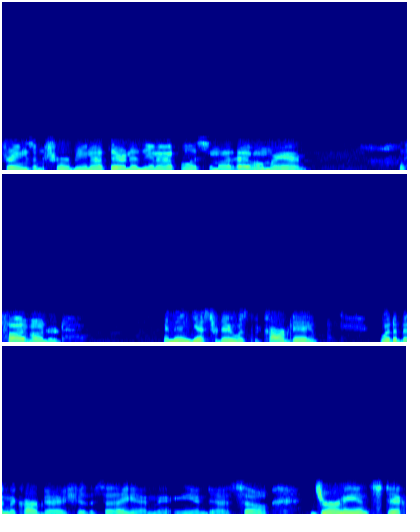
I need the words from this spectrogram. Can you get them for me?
strange, I'm sure, being out there in Indianapolis and not having oh, man. the 500. And then yesterday was the carb day. Would have been the carb day, I should say, and and uh, so Journey and Styx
